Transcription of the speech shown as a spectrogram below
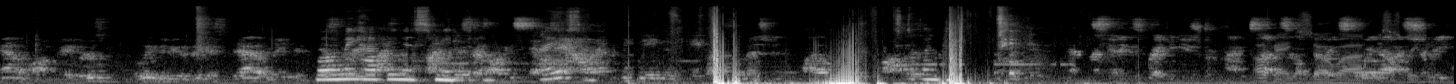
Panama Papers, believed to be the biggest data leak in well, may happiness meets. Ayos ah. Okay, so uh, this is creepy.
